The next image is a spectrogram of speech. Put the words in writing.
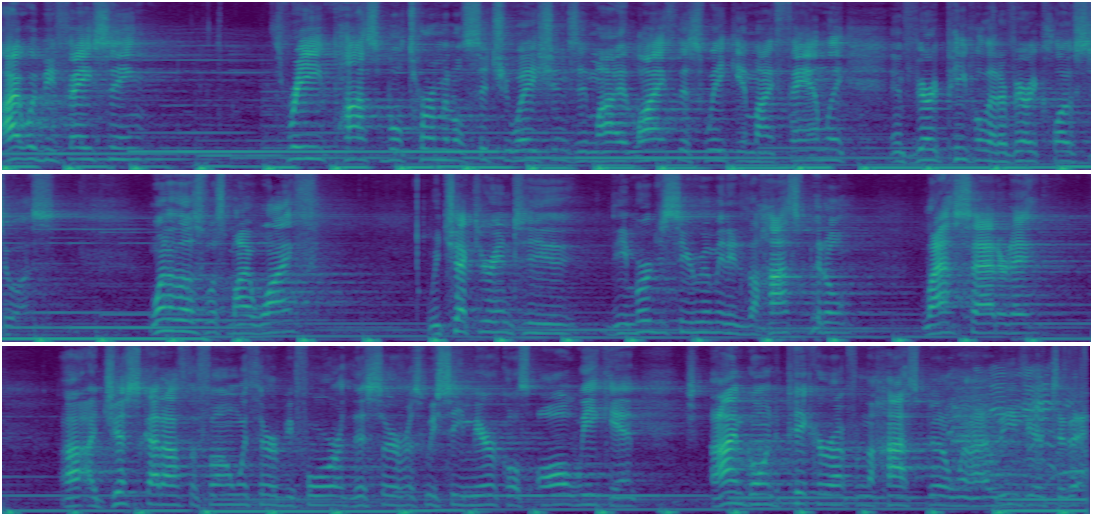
I would be facing three possible terminal situations in my life this week, in my family, and very people that are very close to us. One of those was my wife. We checked her into the emergency room and into the hospital last Saturday. Uh, I just got off the phone with her before this service. We see miracles all weekend. I'm going to pick her up from the hospital when I leave here today.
